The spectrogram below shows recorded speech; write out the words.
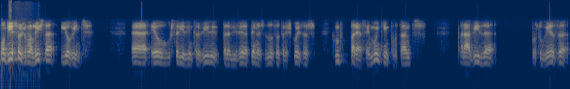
Bom dia, sou jornalista e ouvintes. Uh, eu gostaria de intervir para dizer apenas duas ou três coisas que me parecem muito importantes para a vida portuguesa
